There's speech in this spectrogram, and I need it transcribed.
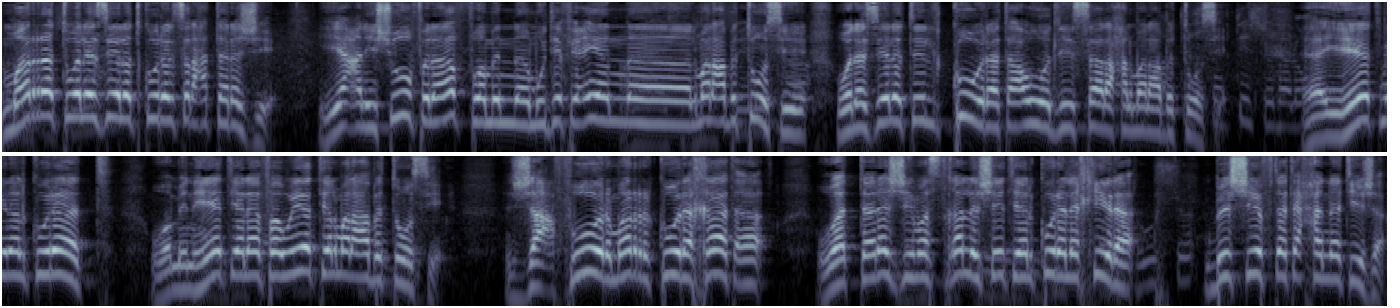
مرت ولا زالت كرة لصالح الترجي. يعني شوف العفو من مدافعين الملعب التونسي ولا زالت الكرة تعود لصالح الملعب التونسي. هيهات من الكرات ومن هيت الافوات الملعب التونسي. جعفور مر كرة خاطئة والترجي ما استغلش هي الكرة الأخيرة باش يفتتح النتيجة.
